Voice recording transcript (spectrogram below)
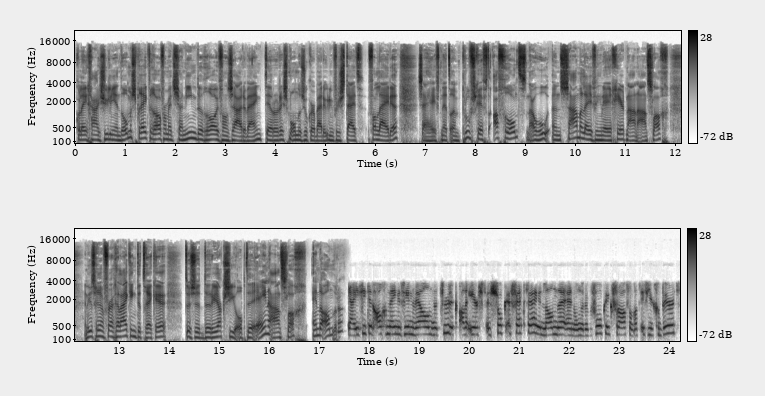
Collega Julien Dom spreekt erover met Janine de Rooij van Zuidenwijn, terrorismeonderzoeker bij de Universiteit van Leiden. Zij heeft net een proefschrift afgerond naar hoe een samenleving reageert na een aanslag. En is er een vergelijking te trekken tussen de reactie op de ene aanslag en de andere? Ja, je ziet in algemene zin wel natuurlijk allereerst een shock-effect in landen en onder de bevolking vooral van wat is hier gebeurd.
